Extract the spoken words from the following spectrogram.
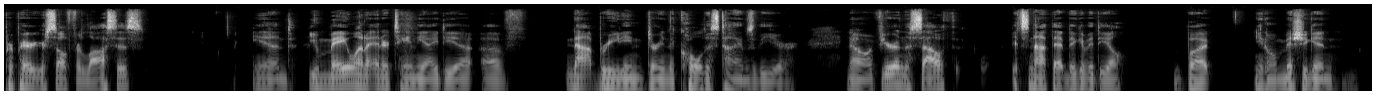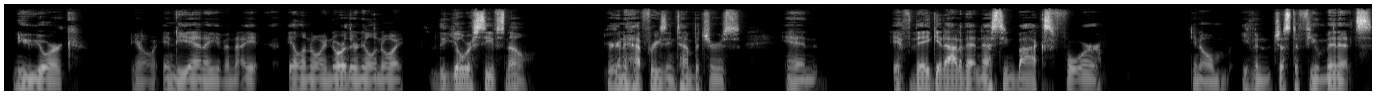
prepare yourself for losses. And you may want to entertain the idea of not breeding during the coldest times of the year. Now, if you're in the South, it's not that big of a deal, but you know, Michigan, New York, you know, Indiana, even Illinois, Northern Illinois, you'll receive snow. You're going to have freezing temperatures and if they get out of that nesting box for, you know, even just a few minutes,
